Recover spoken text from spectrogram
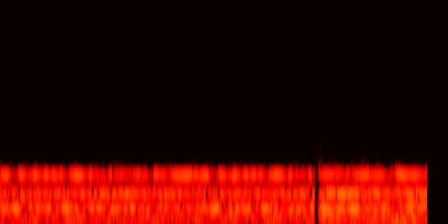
Thank you.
